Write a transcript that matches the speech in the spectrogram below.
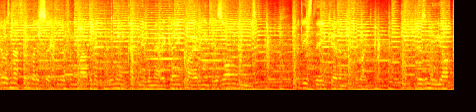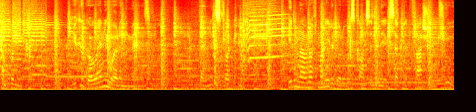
There was nothing but a circular from the Amalgamated Company of America inquiring into his zoning needs. At least they cared enough to write. It was a New York company. You could go anywhere in the mails. Then it struck him. He didn't have enough money to go to Wisconsin in the accepted fashion, true.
